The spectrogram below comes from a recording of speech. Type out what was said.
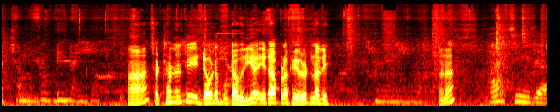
ਅੱਛਾ 59 ਦਾ। ਹਾਂ 60 ਦਾ ਤੇ ਐਡਾ ਵੱਡਾ ਬੂਟਾ ਵਧੀਆ ਇਹਦਾ ਆਪਣਾ ਫੇਵਰਟ ਨਾਲੇ। ਹਨਾ? ਹਰ ਚੀਜ਼ ਹੈ।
